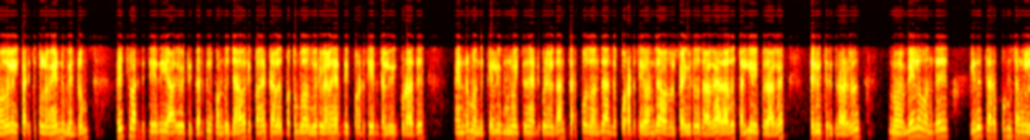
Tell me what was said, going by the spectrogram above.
முதலில் கருத்து கொள்ள வேண்டும் என்றும் பேச்சுவார்த்தை தேதி ஆகியவற்றை கருத்தில் கொண்டு ஜனவரி பதினெட்டு அல்லது பத்தொன்பதாம் தேதி வேலைநிறுத்த போராட்டத்தை தள்ளிவிக்கூடாது என்றும் அந்த கேள்வி முன்வைத்ததன் அடிப்படையில் தான் தற்போது வந்து அந்த போராட்டத்தை வந்து அவர்கள் கைவிடுவதாக அதாவது தள்ளி வைப்பதாக தெரிவித்திருக்கிறார்கள். மேலும் வந்து இரு தரப்பும் தங்கள்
